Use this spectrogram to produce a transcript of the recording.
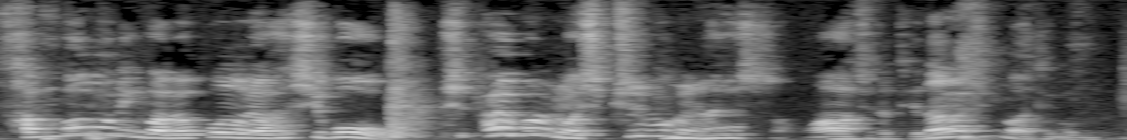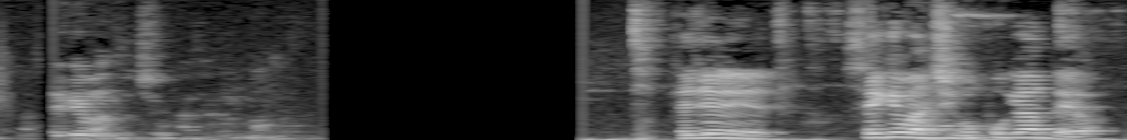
3번 홀인가 몇 번 홀에 하시고 18번 홀인가 17번 홀에 하셨어. 와, 진짜 대단하신 것 같아요, 그분. 세 개만 더 치고 가자. 대진이 세 개만 치고 포기한대요.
